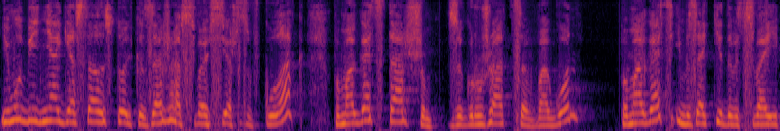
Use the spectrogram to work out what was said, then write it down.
Ему, бедняге, осталось только, зажав свое сердце в кулак, помогать старшим загружаться в вагон, помогать им закидывать свои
